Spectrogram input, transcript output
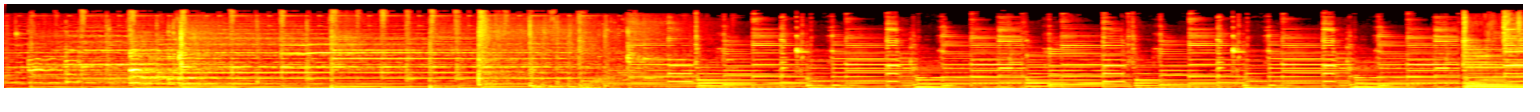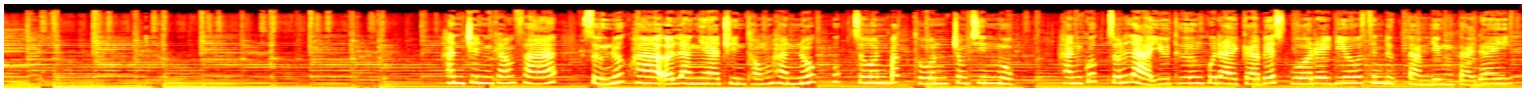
Hành trình khám phá sự nước hoa ở làng nhà truyền thống Hanok, Bukchon, Bắc Thôn trong chuyên mục Hàn Quốc chốn là yêu thương của đài KBS World Radio xin được tạm dừng tại đây.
